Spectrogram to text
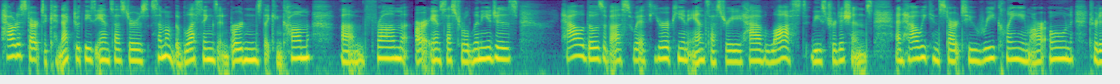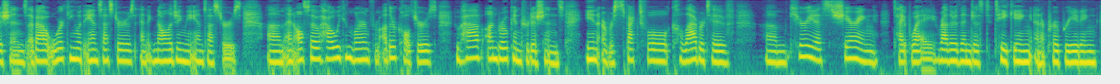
How to start to connect with these ancestors, some of the blessings and burdens that can come um, from our ancestral lineages, how those of us with European ancestry have lost these traditions and how we can start to reclaim our own traditions about working with ancestors and acknowledging the ancestors, um, and also how we can learn from other cultures who have unbroken traditions in a respectful, collaborative, um, curious, sharing type way rather than just taking and appropriating.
